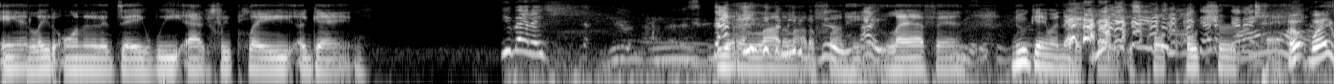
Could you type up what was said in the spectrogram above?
And later on in the day, we actually played a game. You better. That's easy for me to do. Fun here, right. laughing. New game I never played. It's called Culture Tag. Oh wait.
